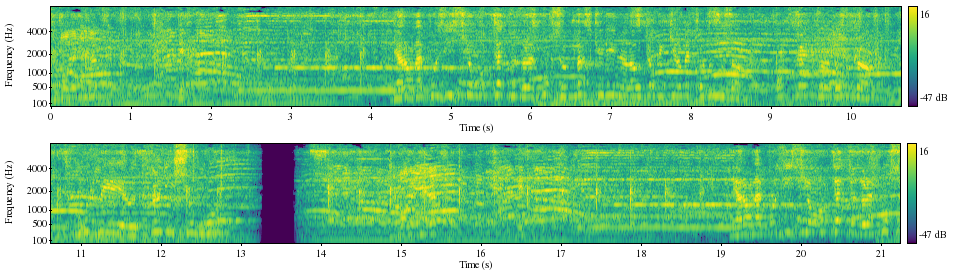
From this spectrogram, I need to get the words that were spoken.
Tu vends des lunettes Et, et alors la position en tête de la course masculine à la hauteur du kilomètre 12. En tête donc groupé euh, Denis Chevron. Et alors la position en tête de la course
